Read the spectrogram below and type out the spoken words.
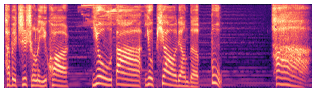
它被织成了一块又大又漂亮的布。哈，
